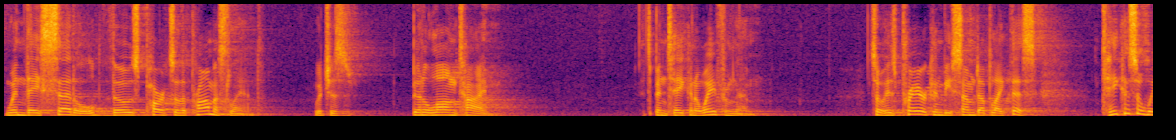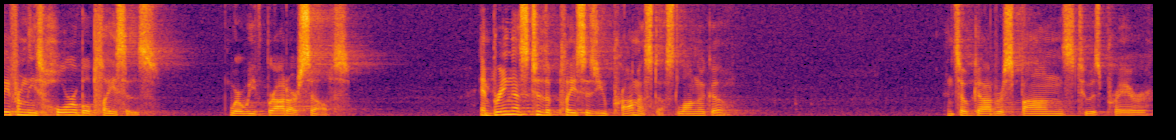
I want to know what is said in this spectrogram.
when they settled those parts of the promised land, which has been a long time. It's been taken away from them. So his prayer can be summed up like this Take us away from these horrible places where we've brought ourselves, and bring us to the places you promised us long ago. And so God responds to his prayer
